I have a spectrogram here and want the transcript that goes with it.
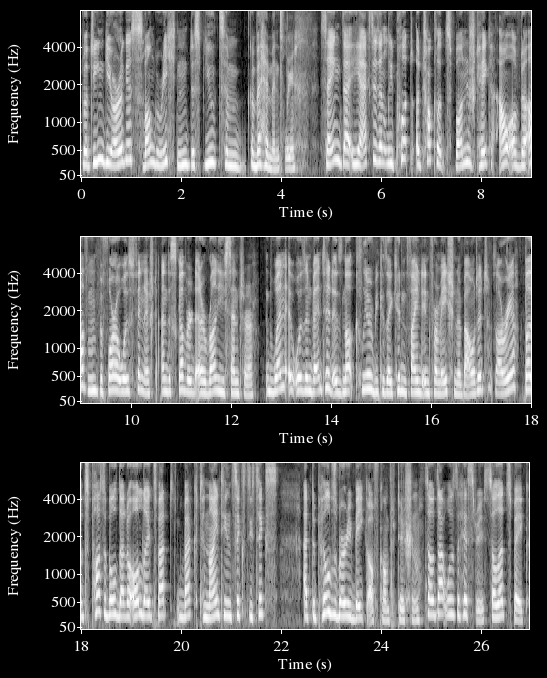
But Jean Georges Vongerichten disputes him vehemently saying that he accidentally put a chocolate sponge cake out of the oven before it was finished and discovered a runny center. When it was invented is not clear because I couldn't find information about it, sorry, but it's possible that it all dates back, back to 1966 at the Pillsbury Bake Off competition. So that was the history, so let's bake.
